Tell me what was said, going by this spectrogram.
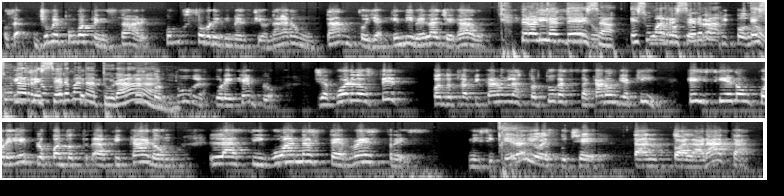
o sea, yo me pongo a pensar, ¿cómo sobredimensionaron tanto y a qué nivel ha llegado? Pero alcaldesa, es una reserva, es una reserva natural. Las tortugas, por ejemplo, ¿se acuerda usted? Cuando traficaron las tortugas, se sacaron de aquí. ¿Qué hicieron, por ejemplo, cuando traficaron las iguanas terrestres? Ni siquiera yo escuché tanto a la araca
